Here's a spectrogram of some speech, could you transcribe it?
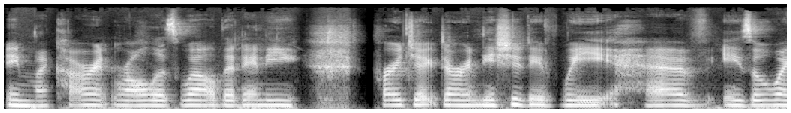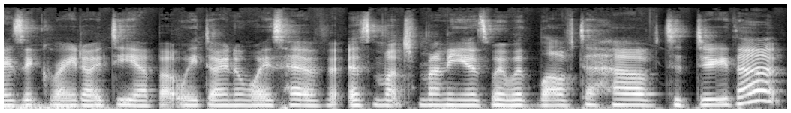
in my current role as well that any project or initiative we have is always a great idea but we don't always have as much money as we would love to have to do that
